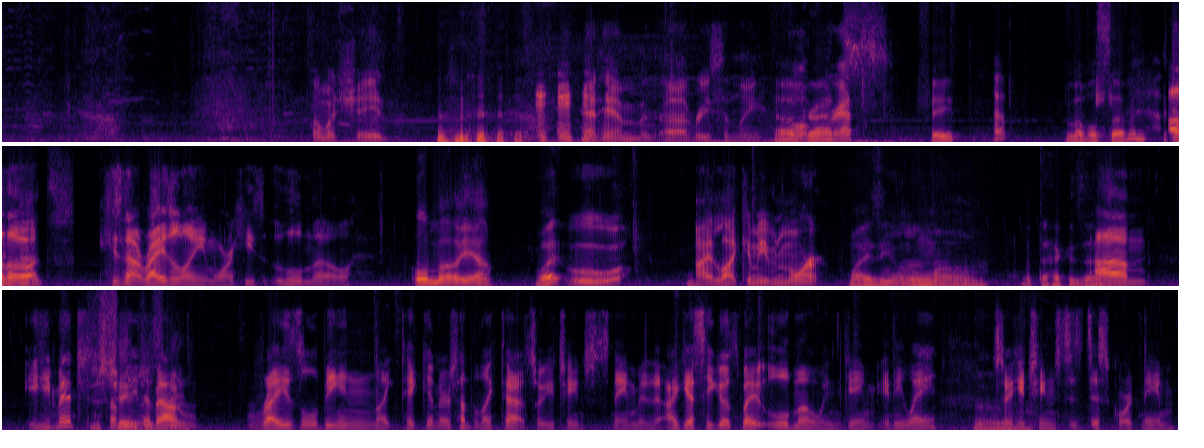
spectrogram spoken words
so much shade at him uh, recently. Oh, Gratz, Fate, Yep. level seven. Although Congrats. he's not Rizal anymore, he's Ulmo. Ulmo, yeah. What? Ooh, I like him even more. Why is he Oh, Ulmo? What the heck is that? Um, he mentioned Just something about name. Rizel being like taken or something like that, so he changed his name. And I guess he goes by Ulmo in game anyway, so he Oh. changed his Discord name.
